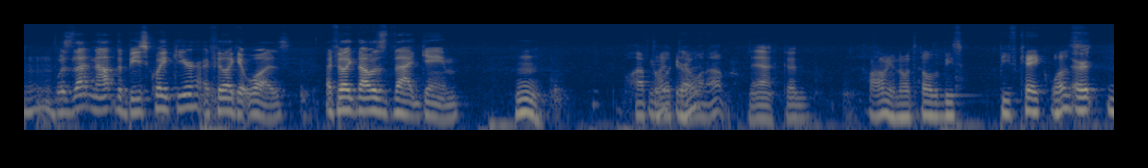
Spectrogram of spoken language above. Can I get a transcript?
Mm. Was that not the Beastquake year? I feel like it was. I feel like that was that game. Hmm. We'll have to look that right. one up. Yeah, good. I don't even know what the hell the beef beefcake was. Er, or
